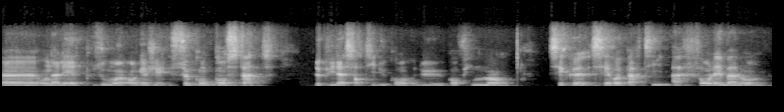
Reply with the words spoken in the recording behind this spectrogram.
euh, on allait être plus ou moins engagé. Ce qu'on constate depuis la sortie du, du confinement, c'est que c'est reparti à fond les ballons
